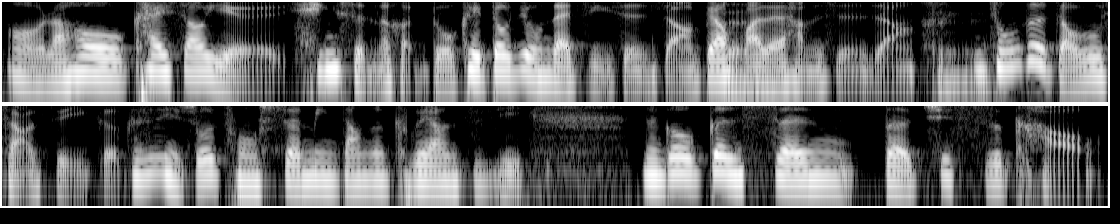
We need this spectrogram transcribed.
哦，然后开销也轻省了很多，可以都用在自己身上，不要花在他们身上。你从这个角度想是一个，可是你说从生命当中可不可以让自己能够更深的去思考？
